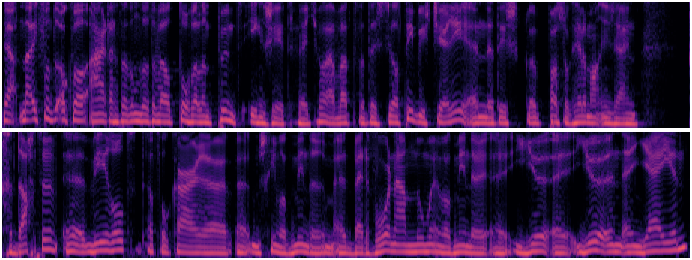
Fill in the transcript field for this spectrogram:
Ja, nou ik vond het ook wel aardig dat omdat er wel toch wel een punt in zit, weet je wel. Wat, wat is wel typisch Thierry en dat is, past ook helemaal in zijn gedachtenwereld. dat we elkaar uh, misschien wat minder bij de voornaam noemen en wat minder je, je en jijen.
